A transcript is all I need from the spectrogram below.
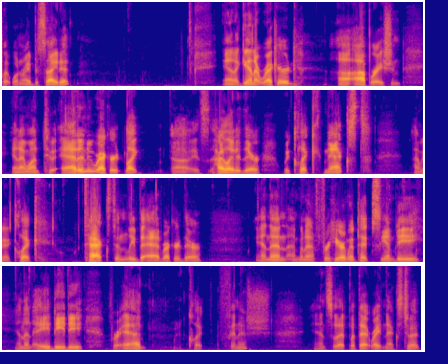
put one right beside it. And again a record uh, operation. And I want to add a new record like uh, it's highlighted there we click next I'm going to click text and leave the add record there and then I'm going to, for here, I'm going to type CMD and then ADD for add. Click finish. And so that put that right next to it.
